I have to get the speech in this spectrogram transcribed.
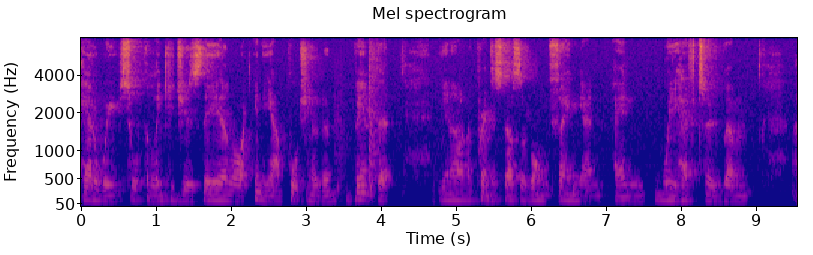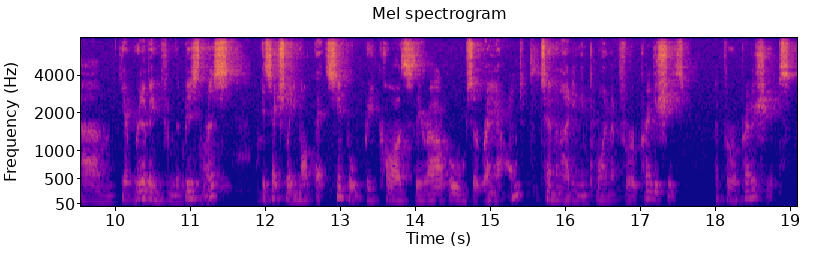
How do we sort the linkages there? Like in the unfortunate event that you know an apprentice does the wrong thing and and we have to um, um, get rid of him from the business. It's actually not that simple because there are rules around terminating employment for apprenticeships for apprenticeships,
